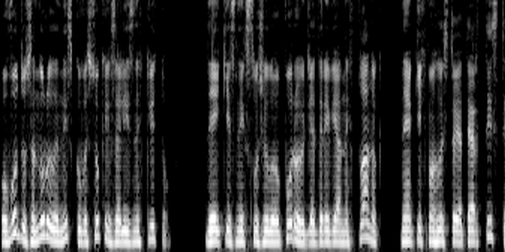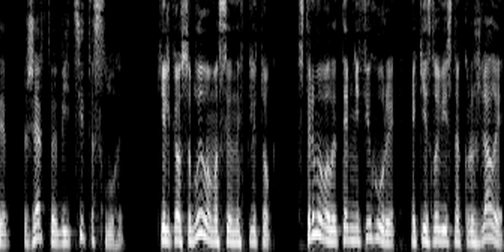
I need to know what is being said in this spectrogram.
у воду занурили низку високих залізних кліток. Деякі з них служили опорою для дерев'яних планок, на яких могли стояти артисти, жертви, бійці та слуги. Кілька особливо масивних кліток стримували темні фігури, які зловісно кружляли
